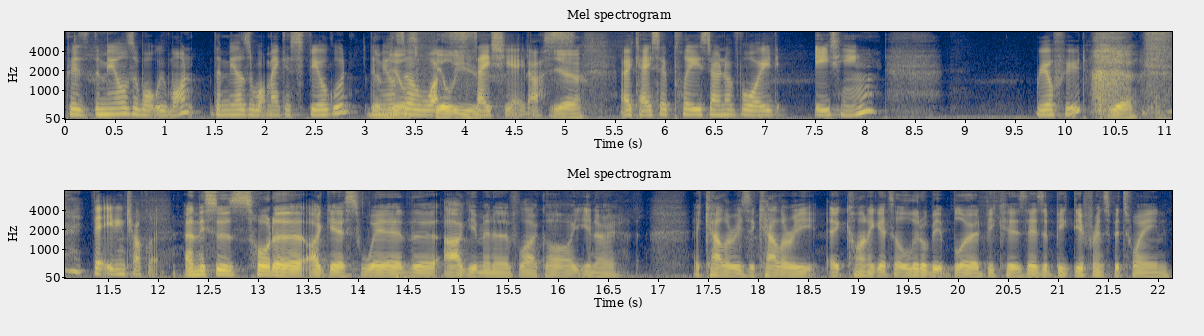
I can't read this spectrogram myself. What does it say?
Because the meals are what we want. The meals are what make us feel good. The, The meals, meals are what satiate us. Yeah. Okay, so please don't avoid eating real food, Yeah. but eating chocolate. And this is sort of, I guess, where the argument of like, oh, you know, a calorie is a calorie, it kind of gets a little bit blurred because there's a big difference between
